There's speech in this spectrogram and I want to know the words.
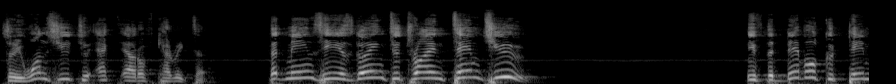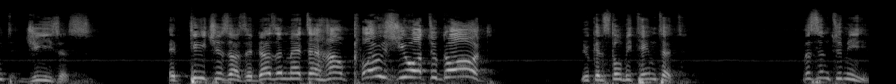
So he wants you to act out of character. That means he is going to try and tempt you. If the devil could tempt Jesus, it teaches us it doesn't matter how close you are to God, you can still be tempted. Listen to me.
